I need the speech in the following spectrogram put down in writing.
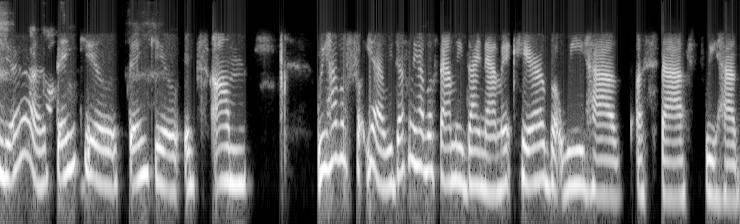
yeah thank you thank you. It's um we have a yeah we definitely have a family dynamic here but we have a staff we have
